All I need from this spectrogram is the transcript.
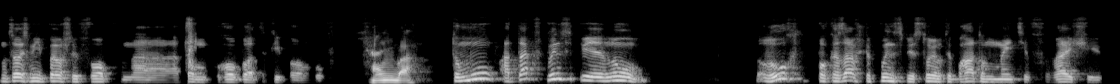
Ну, це ось мій перший флоп на тому, кого брати кіпером був. Ганьба. Тому, а так, в принципі, ну, рух показав, що в принципі створювати багато моментів, граючи,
